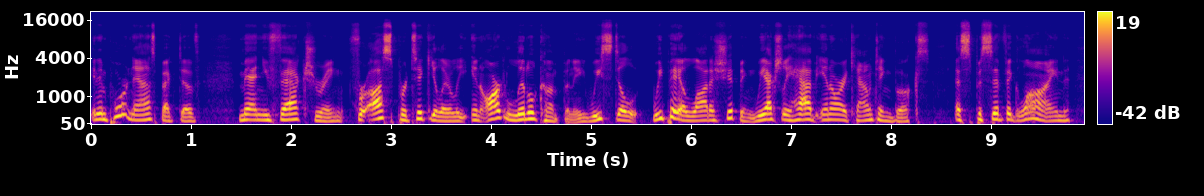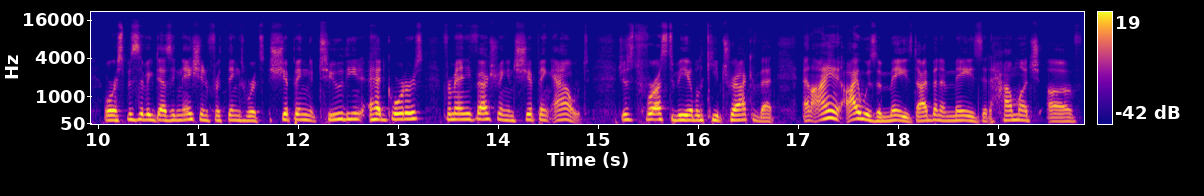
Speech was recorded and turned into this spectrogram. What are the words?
an important aspect of manufacturing for us, particularly in our little company, we still we pay a lot of shipping. We actually have in our accounting books a specific line or a specific designation for things where it's shipping to the headquarters for manufacturing and shipping out, just for us to be able to keep track of that. And I I was amazed. I've been amazed at how much of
